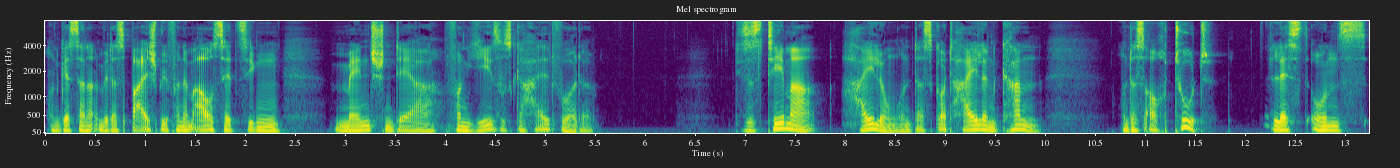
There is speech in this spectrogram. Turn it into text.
Und gestern hatten wir das Beispiel von dem aussätzigen Menschen, der von Jesus geheilt wurde. Dieses Thema Heilung und dass Gott heilen kann und das auch tut, lässt uns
